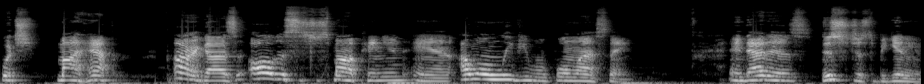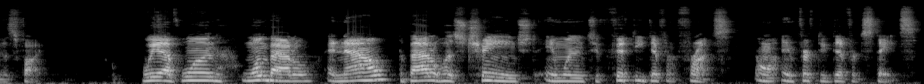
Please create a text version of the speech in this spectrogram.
which might happen. All right, guys, all this is just my opinion, and I want to leave you with one last thing. And that is this is just the beginning of this fight. We have won one battle, and now the battle has changed and went into 50 different fronts in 50 different states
